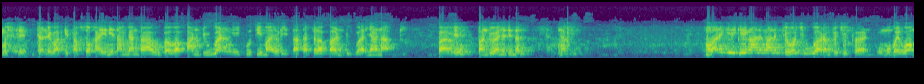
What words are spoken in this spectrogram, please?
Muslim. Dan lewat kitab sahih ini sampean tahu bahwa panduan mengikuti mayoritas adalah panduannya Nabi. Paham ya? Panduannya sinten? Nabi. Mulane iki iki ngalim-ngalim Jawa juara bejuban. Umumnya wong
